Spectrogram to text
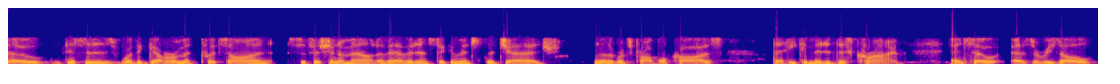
So this is where the government puts on sufficient amount of evidence to convince the judge, in other words, probable cause, that he committed this crime. And so as a result,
